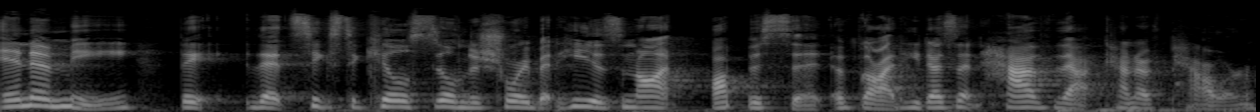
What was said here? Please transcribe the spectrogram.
enemy that, that seeks to kill, steal, and destroy, but he is not opposite of God. He doesn't have that kind of power.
